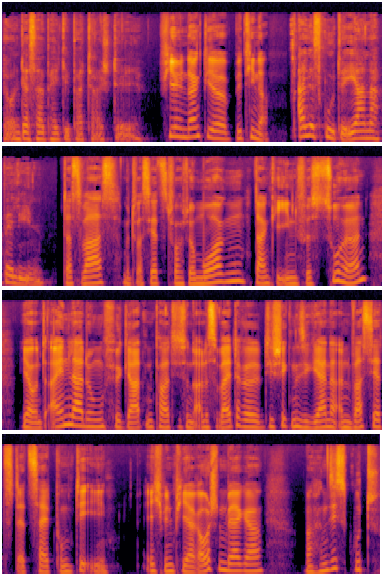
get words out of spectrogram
Und deshalb hält die Partei still. Vielen Dank dir, Bettina. Alles Gute, ja, nach Berlin. Das war's mit Was jetzt für heute Morgen. Danke Ihnen fürs Zuhören. Ja, und Einladungen für Gartenpartys und alles weitere, die schicken Sie gerne an wasjetzt.zeit.de. Ich bin Pia Rauschenberger. Machen Sie es gut.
